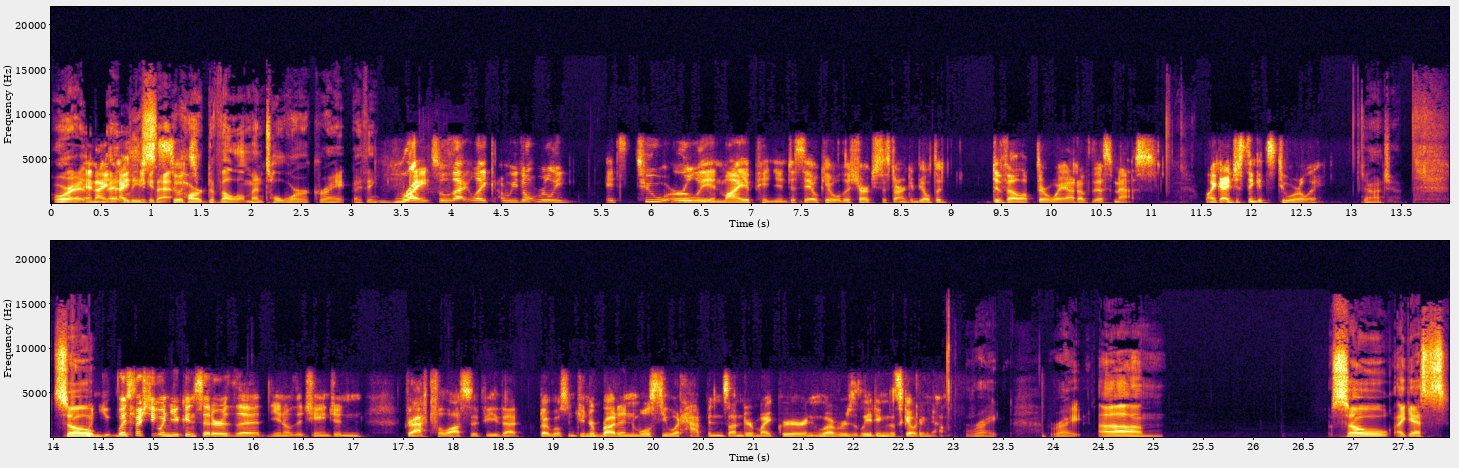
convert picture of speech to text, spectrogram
Or at, and I, at I least that so hard developmental work, right? I think right. So that like we don't really. It's too early, in my opinion, to say okay, well the Sharks just aren't gonna be able to develop their way out of this mess. Like I just think it's too early. Gotcha. So, when you, especially when you consider the you know the change in draft philosophy that Doug Wilson Jr. brought in, we'll see what happens under Mike Grier and whoever's leading the scouting now. Right, right. Um, so I guess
